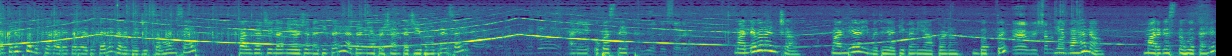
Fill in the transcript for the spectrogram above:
अतिरिक्त मुख्य कार्यकारी अधिकारी रवींद्रजी चव्हाण साहेब पालघर जिल्हा नियोजन अधिकारी आदरणीय प्रशांतजी भांबरे साहेब आणि उपस्थित मान्यवरांच्या मांदियाळीमध्ये या ठिकाणी आपण बघतोय ही वाहनं मार्गस्थ होत आहेत.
